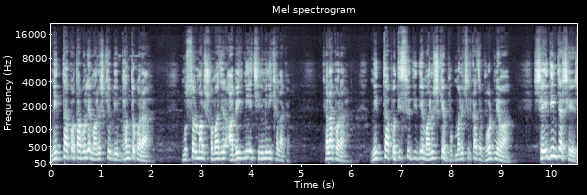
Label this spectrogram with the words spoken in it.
মিথ্যা কথা বলে মানুষকে বিভ্রান্ত করা, মুসলমান সমাজের আবেগ নিয়ে ছিনিমিনি খেলা খেলা করা, মিথ্যা প্রতিশ্রুতি দিয়ে মানুষকে মানুষের কাছে ভোট নেওয়া, সেই দিনটা শেষ।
